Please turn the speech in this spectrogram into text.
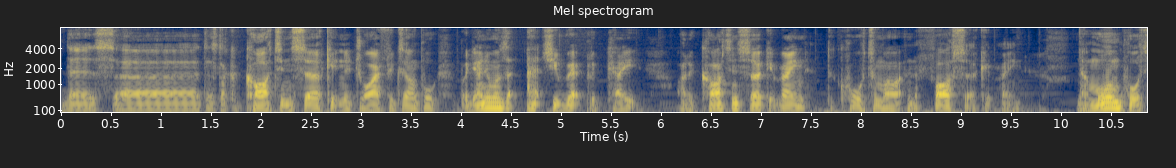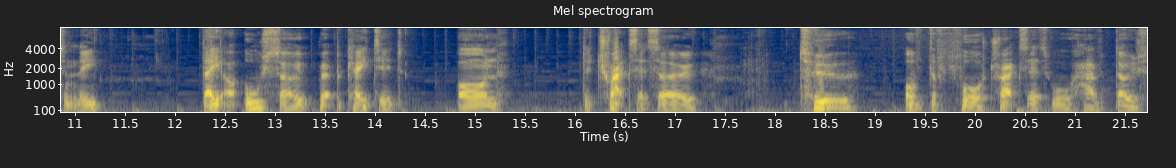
there's uh, there's like a karting circuit in the dry for example but the only ones that actually replicate are the karting circuit rain, the quarter mile and the fast circuit rain. Now more importantly they are also replicated on the track set so two of the four track sets will have those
